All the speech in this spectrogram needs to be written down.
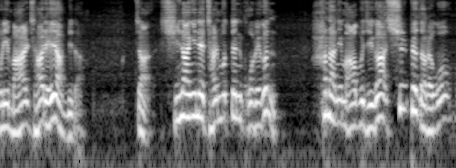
우리 말 잘해야 합니다. 자, 신앙인의 잘못된 고백은 하나님 아버지가 실패자라고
